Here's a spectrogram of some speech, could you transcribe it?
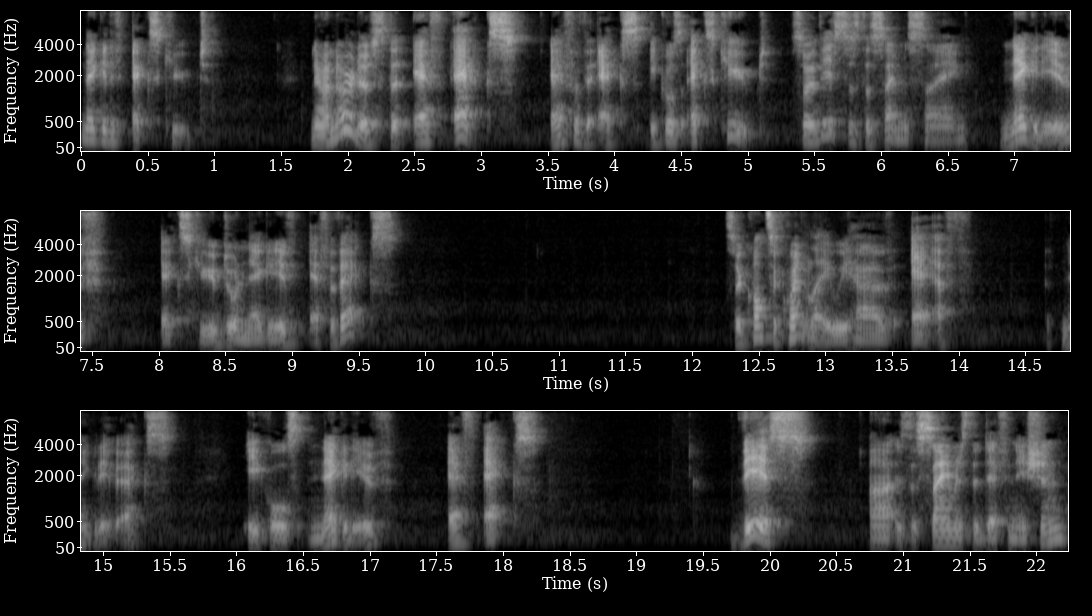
Negative x cubed. Now notice that fx, f of x equals x cubed. So this is the same as saying negative x cubed or negative f of x. So consequently, we have f of negative x equals negative fx. This uh, is the same as the definition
